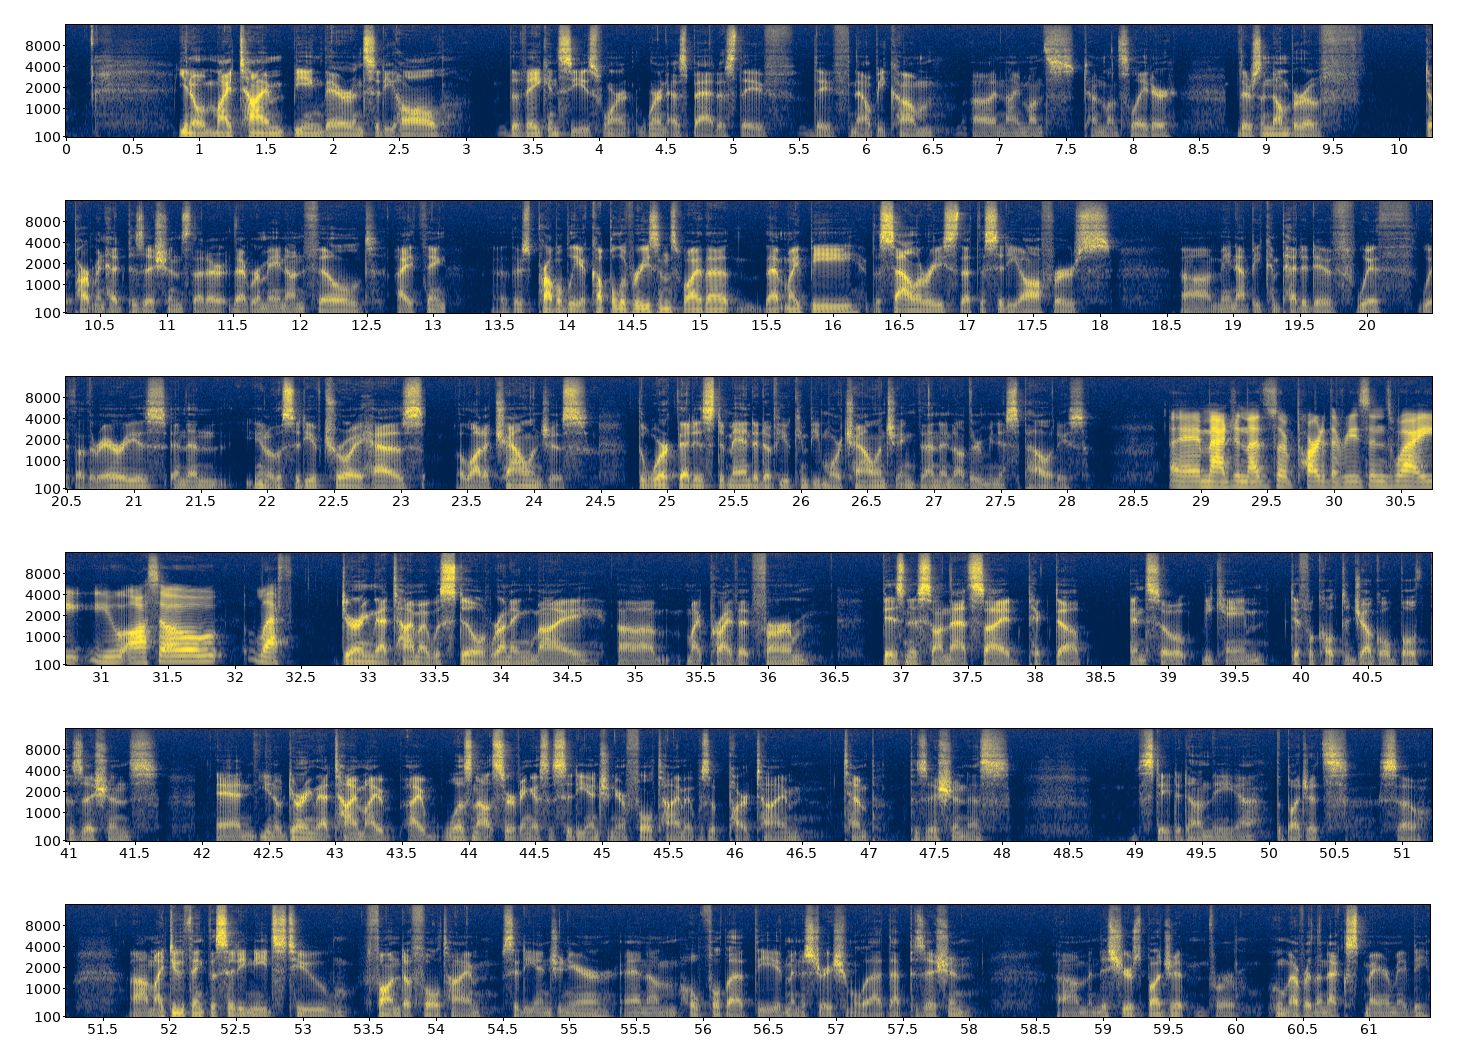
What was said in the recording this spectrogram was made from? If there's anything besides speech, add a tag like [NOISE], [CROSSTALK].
You know, my time being there in City Hall, the vacancies weren't weren't as bad as they've they've now become uh, nine months, ten months later. There's a number of department head positions that are that remain unfilled. I think uh, there's probably a couple of reasons why that that might be. The salaries that the city offers uh, may not be competitive with with other areas. And then you know the city of Troy has a lot of challenges. The work that is demanded of you can be more challenging than in other municipalities. I imagine that's a part of the reasons why you also left. During that time, I was still running my um, my private firm business on that side. Picked up, and so it became difficult to juggle both positions. And you know, during that time, I I was not serving as a city engineer full time. It was a part time temp position as stated on the uh, the budgets. So um, I do think the city needs to fund a full time city engineer, and I'm hopeful that the administration will add that position um, in this year's budget for whomever the next mayor may be.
